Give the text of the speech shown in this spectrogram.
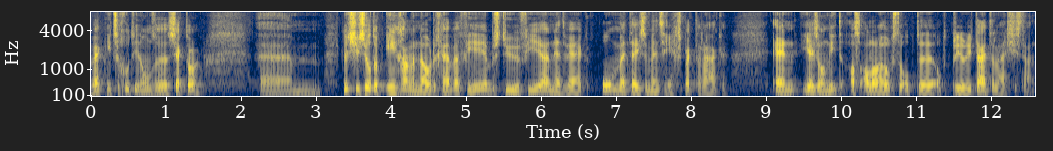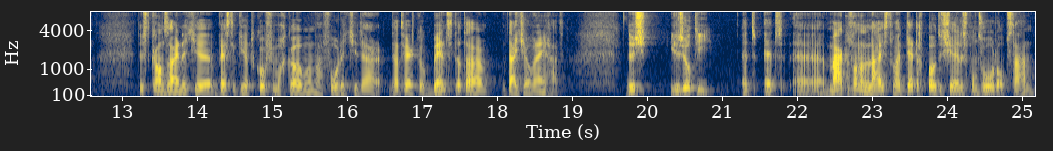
werkt niet zo goed in onze sector. Um, dus je zult ook ingangen nodig hebben via je bestuur, via je netwerk, om met deze mensen in gesprek te raken. En jij zal niet als allerhoogste op, de, op het prioriteitenlijstje staan. Dus het kan zijn dat je best een keer op de koffie mag komen, maar voordat je daar daadwerkelijk ook bent, dat daar een tijdje overheen gaat. Dus je zult die, het, het uh, maken van een lijst waar 30 potentiële sponsoren op staan,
